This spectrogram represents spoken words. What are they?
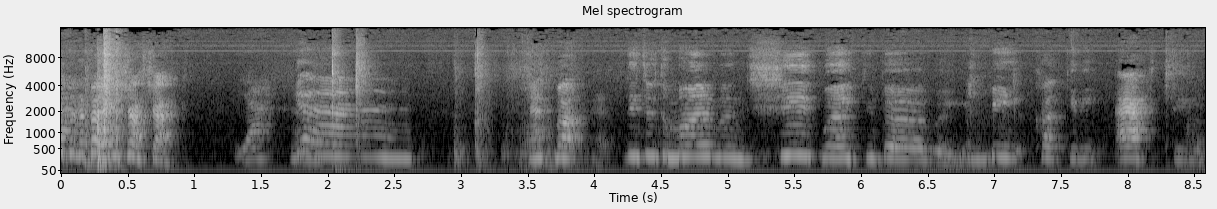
open the baby trash jack. Yeah. Yeah. That's my, this is the moment she's going to baby. You be cutting acting,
